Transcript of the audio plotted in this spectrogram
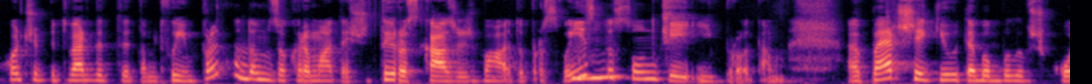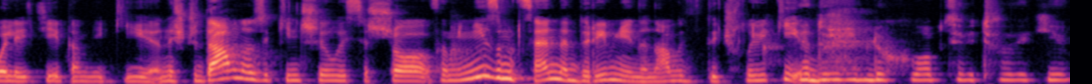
Хочу підтвердити там твоїм прикладом, зокрема, те, що ти розказуєш багато про свої mm-hmm. стосунки і про там е, перші, які у тебе були в школі, ті там, які нещодавно закінчилися. Що фемінізм це не дорівнює ненавидіти чоловіків. Я дуже люблю хлопців і чоловіків.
